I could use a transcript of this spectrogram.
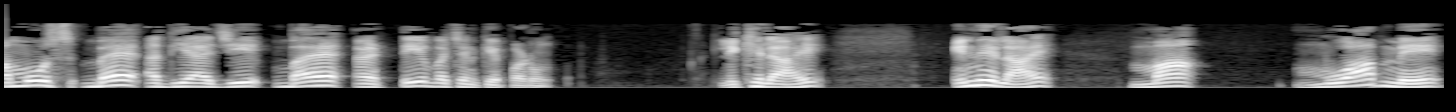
आमोस ॿ अध्याय जे ॿ ऐं टे वचन खे पढ़ूं लिखियलु आहे इन लाइ मां मुआब में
